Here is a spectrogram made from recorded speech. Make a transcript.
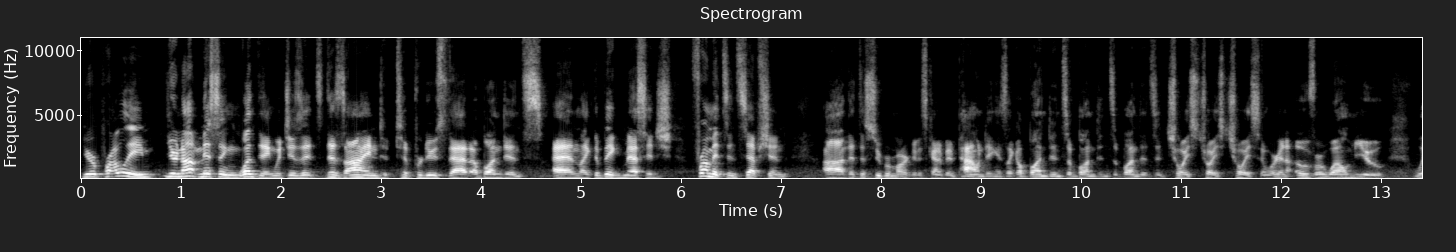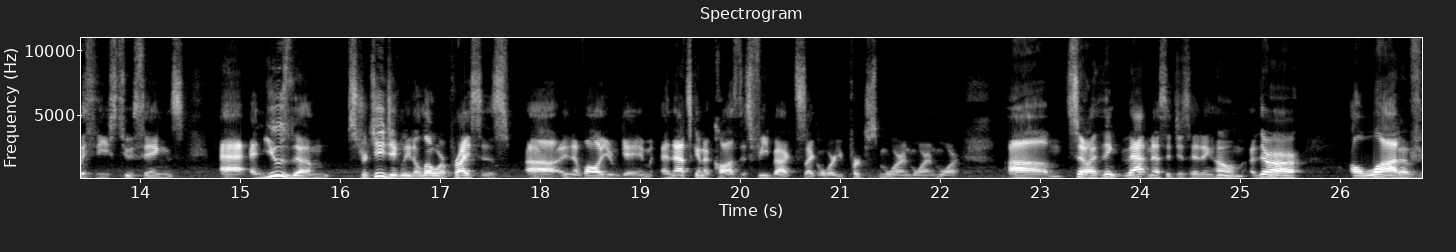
you're probably you're not missing one thing which is it's designed to produce that abundance and like the big message from its inception uh, that the supermarket has kind of been pounding is like abundance, abundance, abundance, and choice, choice, choice. And we're going to overwhelm you with these two things uh, and use them strategically to lower prices uh, in a volume game. And that's going to cause this feedback cycle where you purchase more and more and more. Um, so I think that message is hitting home. There are a lot of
